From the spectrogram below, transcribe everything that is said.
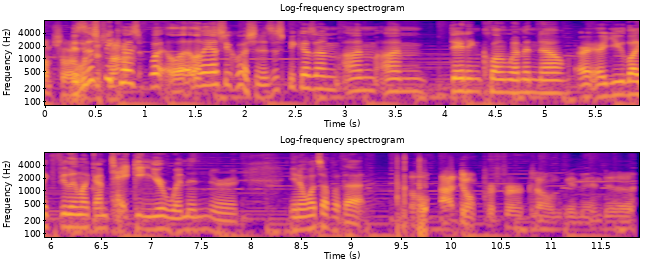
I'm sorry. Is this it's not- because? What, let me ask you a question. Is this because I'm I'm I'm dating clone women now? Are, are you like feeling like I'm taking your women, or you know what's up with that? Oh, I don't prefer clone women.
